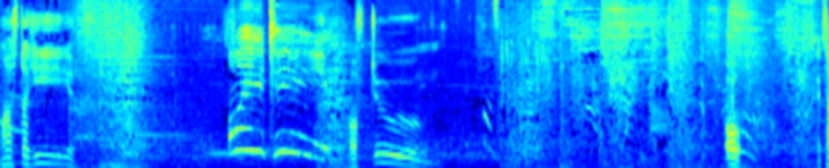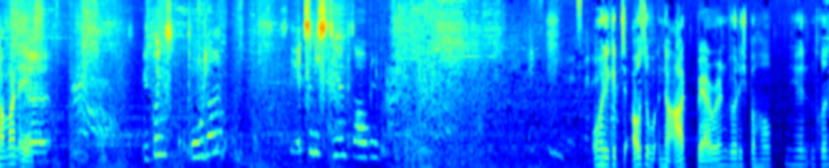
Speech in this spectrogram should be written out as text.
Master Yi. Ulti! Auf Doom. Oh. Jetzt haben wir ein Elf. Äh, übrigens, Bruder, jetzt nicht stehlen brauchen. Es, Oh, hier gibt's auch so eine Art Baron, würde ich behaupten, hier hinten drin.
